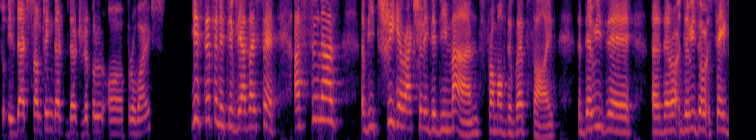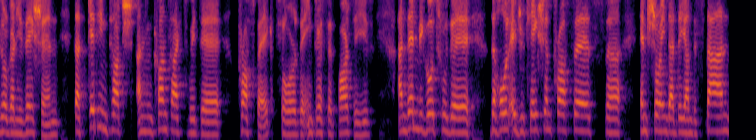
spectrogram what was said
so is that something that that ripple uh, provides Yes, definitively. As I said, as soon as we trigger actually the demand from of the website, there is a uh, there are, there is a sales organization that get in touch and in contact with the prospects or the interested parties, and then we go through the the whole education process, uh, ensuring that they understand.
